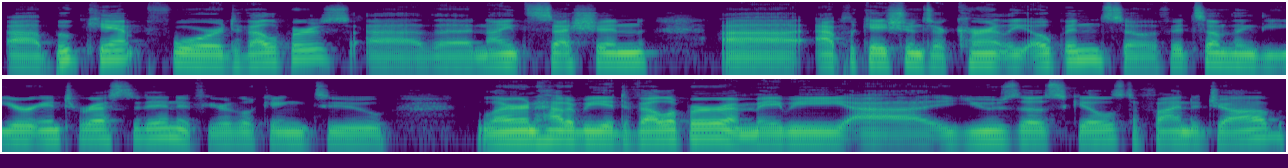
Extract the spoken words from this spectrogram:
uh, boot camp for developers. Uh, the ninth session uh, applications are currently open. So if it's something that you're interested in, if you're looking to learn how to be a developer and maybe uh, use those skills to find a job,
